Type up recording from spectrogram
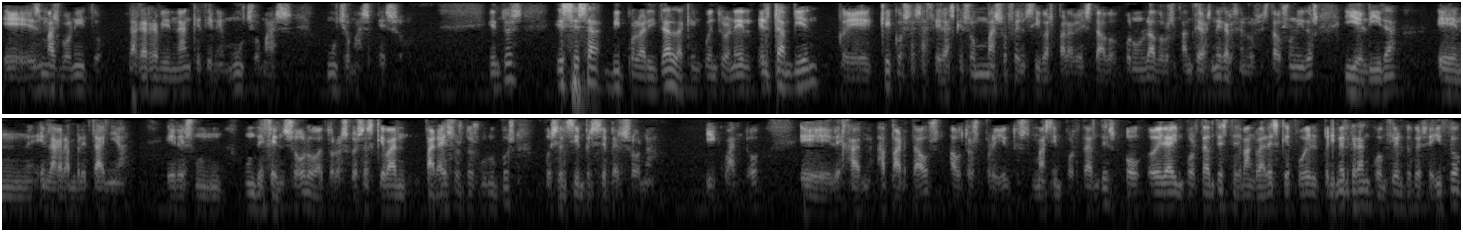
eh, es más bonito la guerra de Vietnam que tiene mucho más, mucho más peso. Entonces, es esa bipolaridad la que encuentro en él. Él también, eh, ¿qué cosas hace? Las que son más ofensivas para el Estado. Por un lado, los Panteras Negras en los Estados Unidos y el IRA en, la Gran Bretaña eres un, un, defensor o a todas las cosas que van para esos dos grupos, pues él siempre se persona. Y cuando eh, dejan apartados a otros proyectos más importantes, o, o, era importante este de Bangladesh, que fue el primer gran concierto que se hizo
